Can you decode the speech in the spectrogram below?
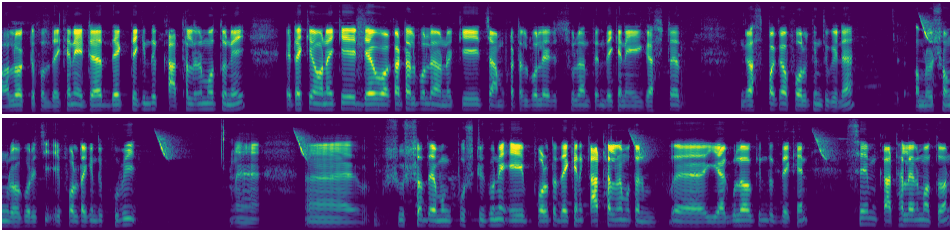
ভালো একটা ফল। দেখেন, এটা দেখতে কিন্তু কাঁঠালের মতো নেই এটাকে অনেকে ডেওয়া কাঁঠাল বলে অনেকে চাম কাঁঠাল বলে চুলান্তেন দেখেন এই গাছটা, গাছ পাকা ফল কিন্তু এটা আমরা সংগ্রহ করেছি, এই ফলটা কিন্তু খুবই সুস্বাদু এবং পুষ্টিগুণে এই ফলটা দেখেন কাঁঠালের মতন ইয়াগুলোও কিন্তু দেখেন সেম কাঁঠালের মতন।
